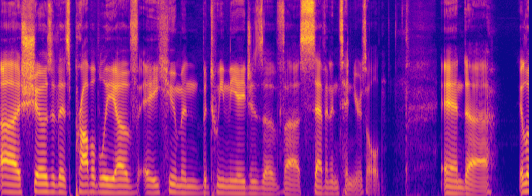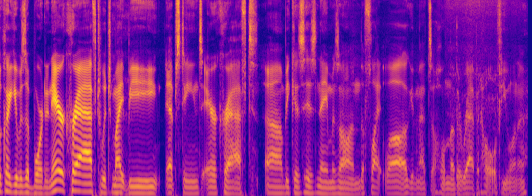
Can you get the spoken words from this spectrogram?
uh, shows that it's probably of a human between the ages of uh, seven and ten years old, and uh, it looked like it was aboard an aircraft, which might be Epstein's aircraft uh, because his name is on the flight log, and that's a whole nother rabbit hole if you want to.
